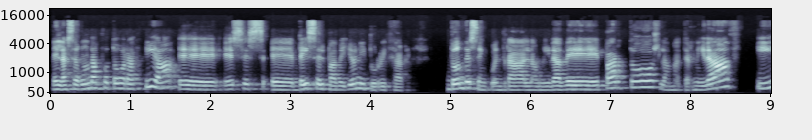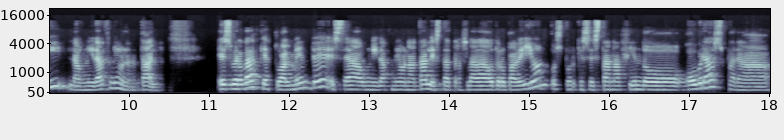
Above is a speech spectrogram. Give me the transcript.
En la segunda fotografía eh, eh, veis el pabellón Iturrizar donde se encuentra la unidad de partos, la maternidad y la unidad neonatal. Es verdad que actualmente esa unidad neonatal está trasladada a otro pabellón, pues porque se están haciendo obras para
